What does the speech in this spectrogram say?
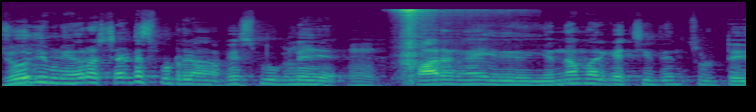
ஜோதிமணி வர ஸ்டேட்டஸ் போட்டிருக்காங்க ஃபேஸ்புக்லயே பாருங்க இது என்ன மாதிரி கட்சி இதுன்னு சொல்லிட்டு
